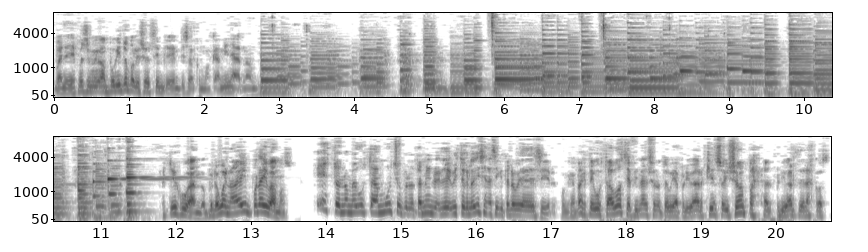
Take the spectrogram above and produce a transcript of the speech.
Bueno, y después se me va un poquito porque yo siempre empiezo como a caminar, ¿no? Pero bueno, ahí por ahí vamos. Esto no me gusta mucho, pero también he visto que lo dicen, así que te lo voy a decir. Porque capaz que te gusta a vos y al final yo no te voy a privar. ¿Quién soy yo para privarte de las cosas?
